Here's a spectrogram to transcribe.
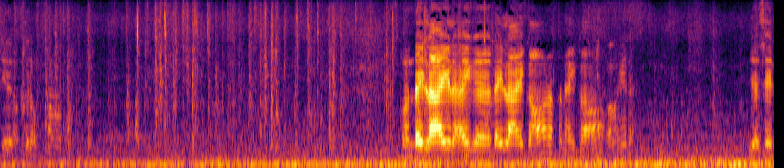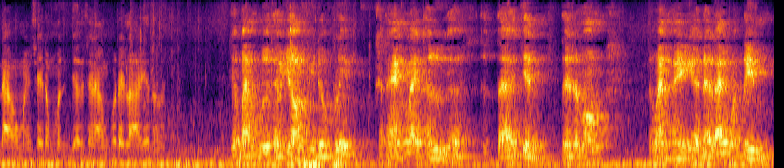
Tự động pha Còn Daylight là ai Daylight có đó, cái này có. Có hết ạ. Giờ xe nào mấy xe thông minh giờ xe nào cũng có Daylight hết rồi. Các bạn vừa theo dõi video clip khách hàng lái thử ờ, thực tế trên Teramon. Các bạn hãy để lại quan điểm,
